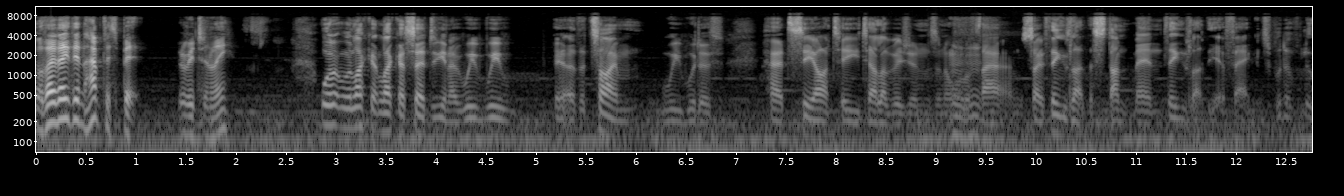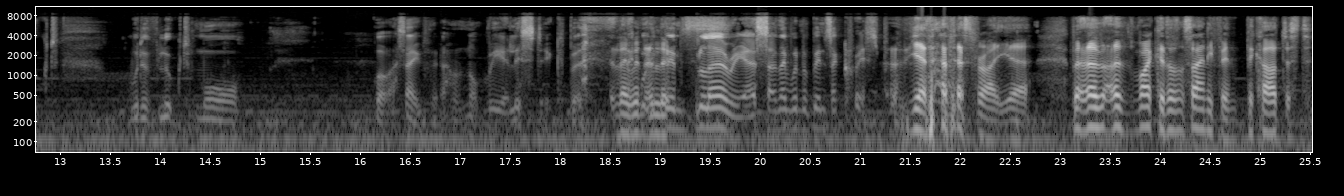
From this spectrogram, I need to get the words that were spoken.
Although they didn't have this bit originally. Well, well, like I- like I said, you know, we we at the time we would have had CRT televisions and all Mhm. of that, and so things like the stuntmen, things like the effects would have looked would have looked more. Well, I say not realistic, but They wouldn't would have have been looked- blurrier, so they wouldn't have been so crisp. Yeah, that, that's right. Yeah, but uh, uh, Riker doesn't say anything. Picard just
